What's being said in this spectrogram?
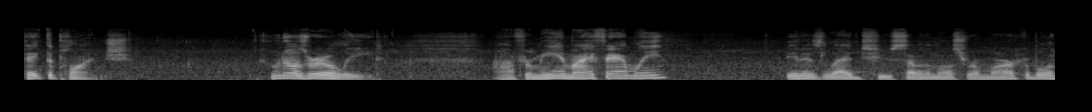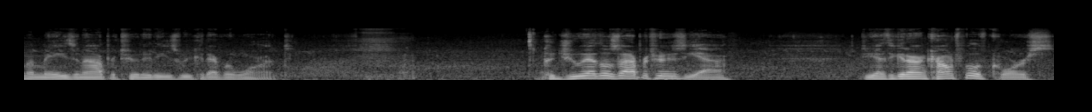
Take the plunge. Who knows where it'll lead? Uh, for me and my family, it has led to some of the most remarkable and amazing opportunities we could ever want. Could you have those opportunities? Yeah. Do you have to get uncomfortable? Of course.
